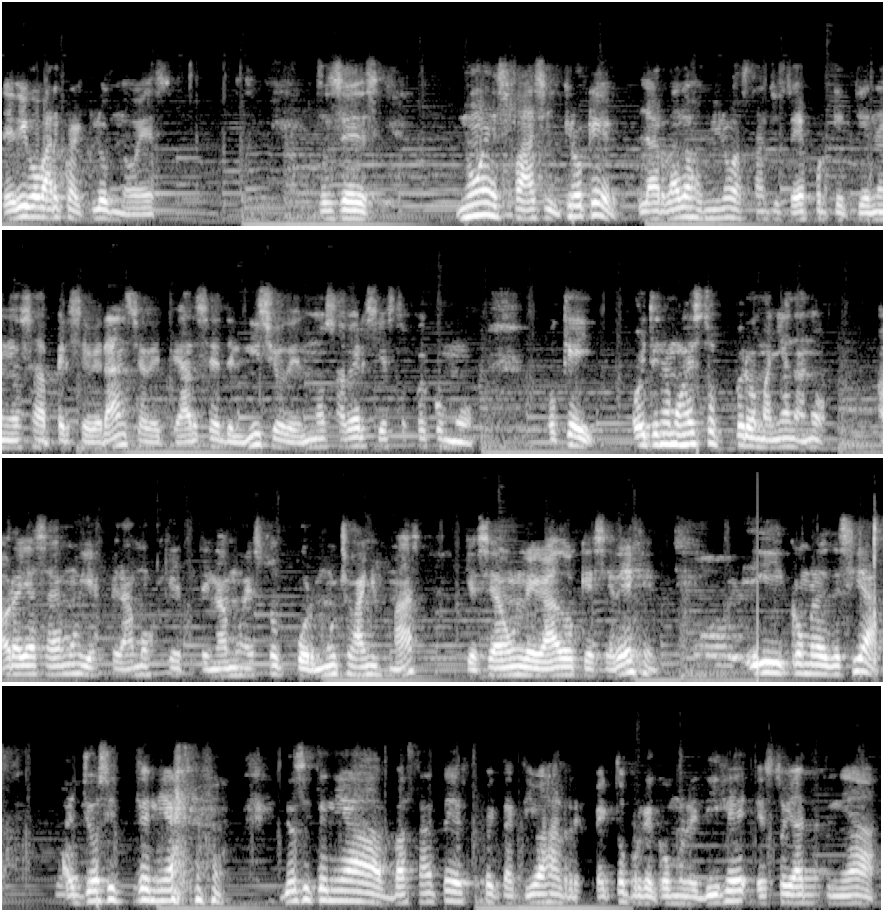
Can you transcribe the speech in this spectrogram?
Le digo barco al club, no es. Entonces, no es fácil. Creo que la verdad los admiro bastante a ustedes porque tienen esa perseverancia de quedarse desde el inicio, de no saber si esto fue como, ok, hoy tenemos esto, pero mañana no. Ahora ya sabemos y esperamos que tengamos esto por muchos años más, que sea un legado que se deje. Y como les decía, yo sí tenía, yo sí tenía bastantes expectativas al respecto porque como les dije, esto ya tenía,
